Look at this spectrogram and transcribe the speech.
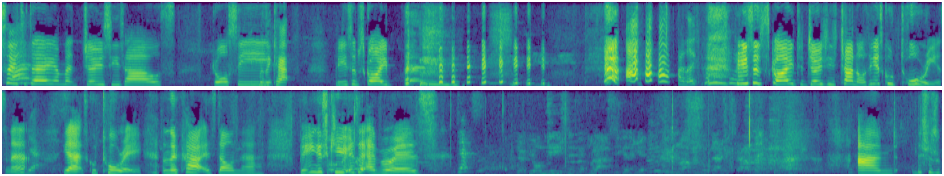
so today I'm at Josie's house. Josie, With a cat. please subscribe. I like Please subscribe to Josie's channel. I think it's called Tori, isn't it? Yeah. Yeah, it's called Tori. And the cat is down there. Being as cute as it ever is. Yes. And this is a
